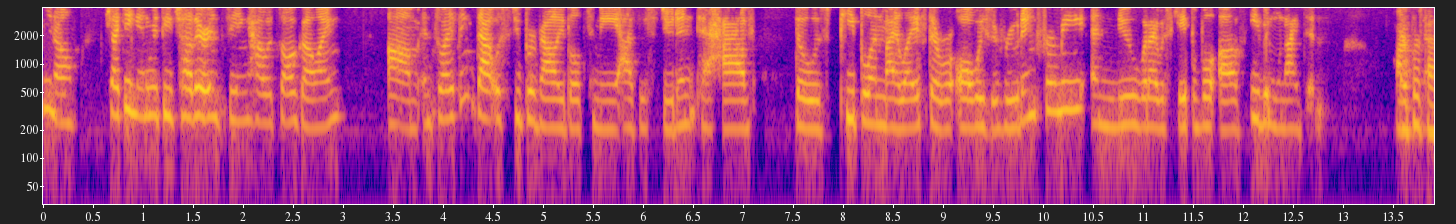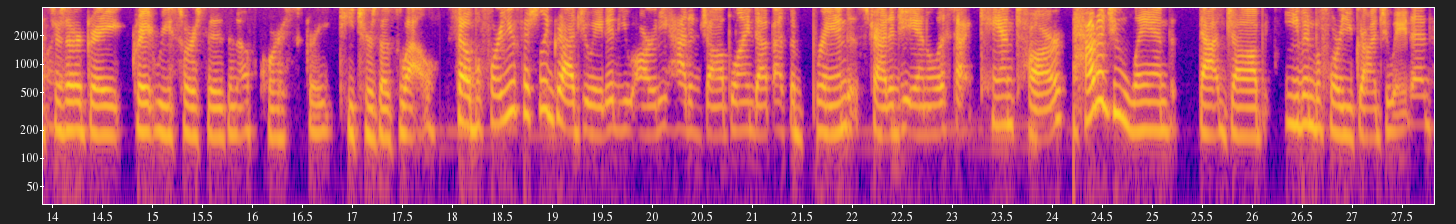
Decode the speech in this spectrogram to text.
you know, checking in with each other and seeing how it's all going. Um, and so I think that was super valuable to me as a student to have those people in my life that were always rooting for me and knew what I was capable of, even when I didn't. Our professors are great, great resources, and of course, great teachers as well. So, before you officially graduated, you already had a job lined up as a brand strategy analyst at Kantar. How did you land that job even before you graduated?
